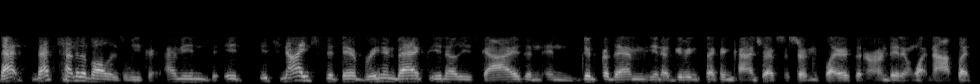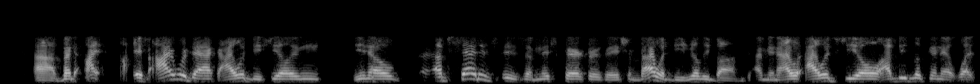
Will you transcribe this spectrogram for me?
That that side of the ball is weaker. I mean, it, it's nice that they're bringing back, you know, these guys, and, and good for them, you know, giving second contracts to certain players that earned it and whatnot. But uh, but I, if I were Dak, I would be feeling, you know, upset is, is a mischaracterization, but I would be really bummed. I mean, I, w- I would feel I'd be looking at what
